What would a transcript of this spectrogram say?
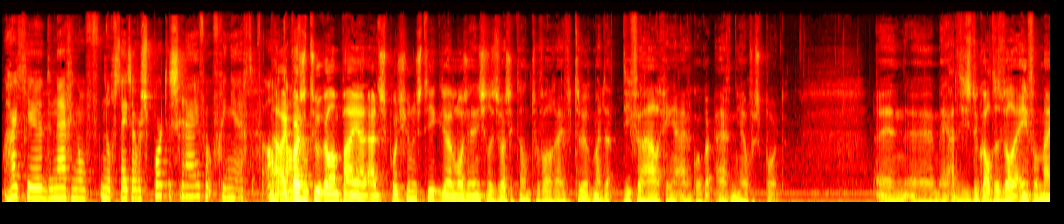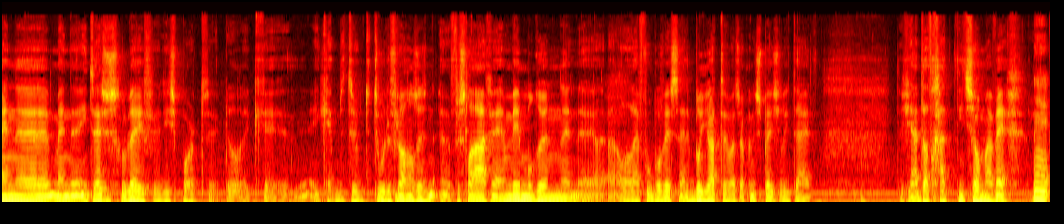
Had je de neiging om nog steeds over sport te schrijven? Of ging je echt... Nou, ik was natuurlijk al een paar jaar uit de sportjournalistiek. Ja, Los Angeles was ik dan toevallig even terug. Maar dat, die verhalen gingen eigenlijk ook eigenlijk niet over sport. En eh, ja, dat is natuurlijk altijd wel een van mijn, eh, mijn interesses gebleven, die sport. Ik bedoel, ik, eh, ik heb natuurlijk de Tour de France verslagen en Wimbledon en allerlei voetbalwedstrijden. Biljarten was ook een specialiteit. Dus ja, dat gaat niet zomaar weg. Nee.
